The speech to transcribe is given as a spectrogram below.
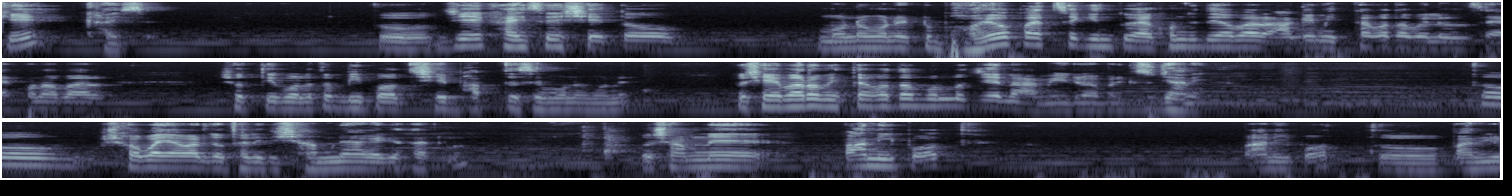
কে খাইছে? তো যে খাইছে, সে তো মনে মনে একটু ভয়ও পাচ্ছে, কিন্তু এখন যদি আবার আগে মিথ্যা কথা বলে ফেলছে, এখন আবার সত্যি বলে তো বিপদ সে ভাবতেছে মনে মনে। তো সে এবারও মিথ্যা কথা বলল যে, না, আমি এর ব্যাপারে কিছু জানি না। তো সবাই আবার যথারীতি সামনে আগে থাকল। তো সামনে পানিপথ পানিপথ, তো পানির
